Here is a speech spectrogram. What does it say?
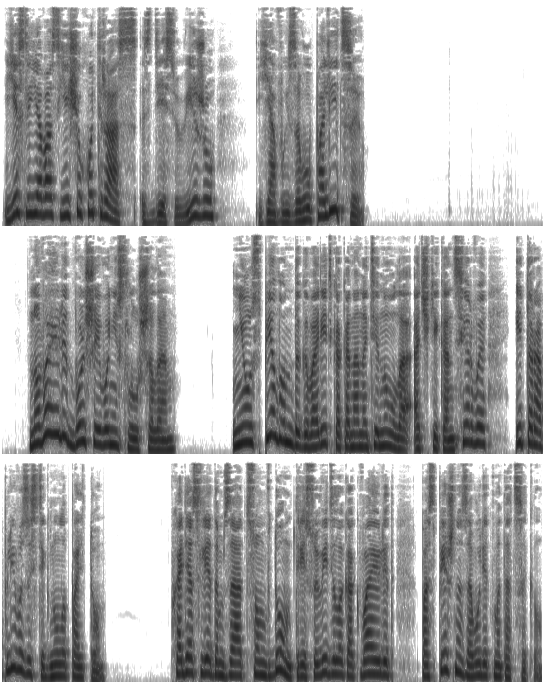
«Если я вас еще хоть раз здесь увижу, я вызову полицию». Но Вайолет больше его не слушала. Не успел он договорить, как она натянула очки консервы и торопливо застегнула пальто. Входя следом за отцом в дом, Трис увидела, как Вайолет поспешно заводит мотоцикл.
